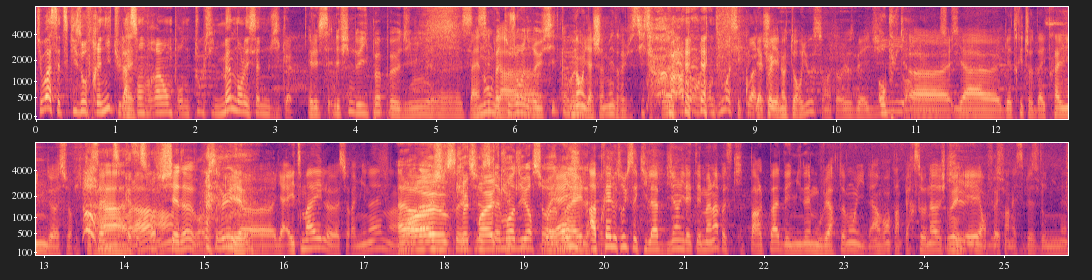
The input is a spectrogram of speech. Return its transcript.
tu vois, cette schizophrénie, tu la sens vraiment pendant tout le film, même dans les scènes musicales. Et les, les films de hip-hop, euh, Jimmy, euh, c'est Bah pas y a- toujours une réussite quand même. Non, il n'y a jamais de réussite. Alors, attends, attends, dis-moi, c'est quoi Il y a quoi Il y a Notorious sur Notorious B.I.G. Oh, putain, Il y a Get Rich or Die Trying sur 50 Cent. Ah, hein. Chef-d'œuvre, Il y a 8 Mile sur Eminem. Alors là, je euh, serais, je serais moins dur sur il- après, le truc, c'est qu'il a bien, il a été malin parce qu'il parle pas d'Eminem ouvertement. Il invente un personnage qui Oui. est en fait sûr, un espèce d'Eminem.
